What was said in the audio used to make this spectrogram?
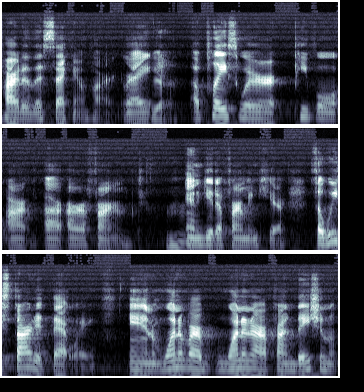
part of the second part, right? Yeah. A place where people are, are, are affirmed Mm-hmm. and get affirming care. So we started that way. And one of our one of our foundational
